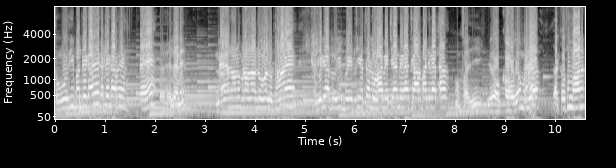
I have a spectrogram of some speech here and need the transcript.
ਤੂੰ ਜੀ ਬੰਦੇ ਕਾਹਦੇ ਇਕੱਠੇ ਕਰ ਰਹੇ ਆ? ਪੈਸੇ? ਪੈਸੇ ਲੈਣੇ। ਮੈਂ ਉਹਨਾਂ ਨੂੰ ਬਣਾਉਣਾ ਲੋਹਾ ਲੁੱਠਾਂ ਹੈ। ਜਿਹੜੀਆਂ ਤੁਸੀਂ ਵੇਚੀਆਂ ਤਾਂ ਲੋਹਾ ਵੇਚਿਆ ਮੇਰਾ 4-5 ਲੈਤਾਂ। ਉਹ ਭਾਜੀ ਇਹ ਔਖਾ ਹੋ ਗਿਆ ਮੰਗਿਆ ਚੱਕੋ ਸਮਾਨ।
